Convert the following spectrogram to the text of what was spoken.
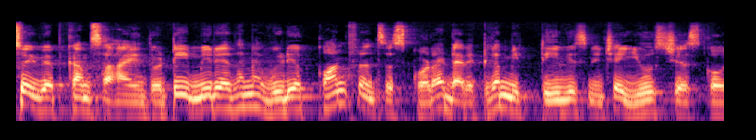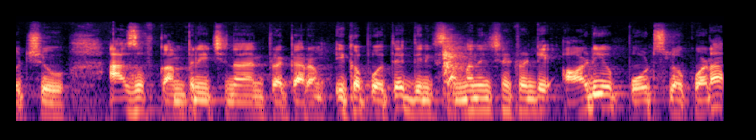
సో ఈ వెబ్ క్యామ్ సహాయంతో మీరు ఏదైనా వీడియో కాన్ఫరెన్సెస్ కూడా డైరెక్ట్గా మీ టీవీస్ నుంచే యూస్ చేసుకోవచ్చు. యాజ్ ఆఫ్ కంపెనీ ఇచ్చిన దాని ప్రకారం. ఇకపోతే దీనికి సంబంధించినటువంటి ఆడియో పోర్ట్స్లో కూడా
